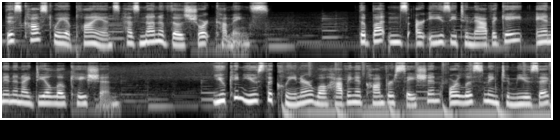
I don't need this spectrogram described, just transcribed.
this Costway appliance has none of those shortcomings. The buttons are easy to navigate and in an ideal location. You can use the cleaner while having a conversation or listening to music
